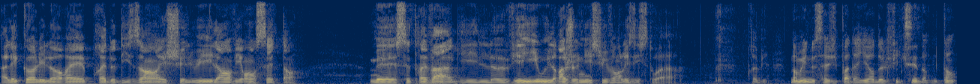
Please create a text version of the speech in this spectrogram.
À l'école, il aurait près de dix ans et chez lui, il a environ sept ans. Mais c'est très vague, il vieillit ou il rajeunit suivant les histoires. Très bien. Non, mais il ne s'agit pas d'ailleurs de le fixer dans le temps,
